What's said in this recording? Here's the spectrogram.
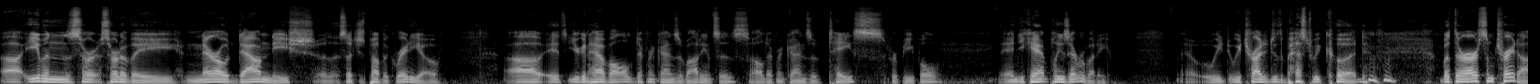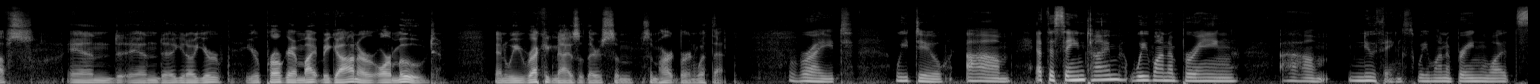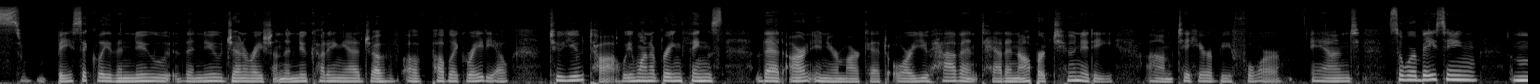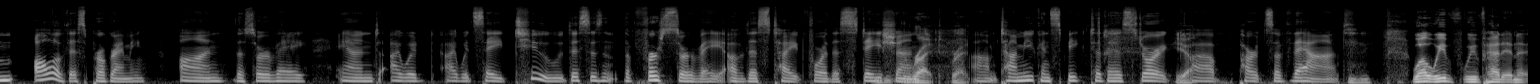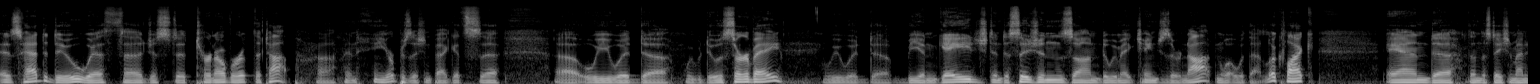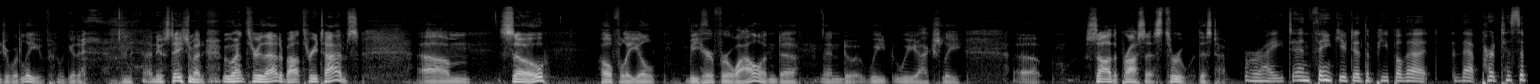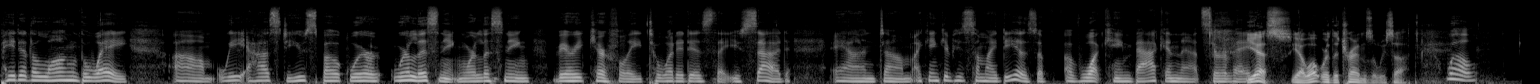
uh, even sort, sort of a narrowed down niche uh, such as public radio, uh, you're going to have all different kinds of audiences, all different kinds of tastes for people, and you can't please everybody. Uh, we, we try to do the best we could, but there are some trade offs, and and uh, you know your your program might be gone or, or moved, and we recognize that there's some some heartburn with that. Right. We do. Um, at the same time, we want to bring um, new things. We want to bring what's basically the new the new generation, the new cutting edge of, of public radio to Utah. We want to bring things that aren't in your market or you haven't had an opportunity um, to hear before. And so we're basing m- all of this programming on the survey and I would I would say too this isn't the first survey of this type for the station. Right right. Um, Tom you can speak to the historic yeah. uh, parts of that. Mm-hmm. well we've we've had and it's had to do with uh, just a turnover at the top. Uh, in your position Peg it's uh, uh, we would uh, we would do a survey. We would be engaged in decisions on do we make changes or not and what would that look like and uh, then the station manager would leave. We get a, a, new station manager. We went through that about three times. Um, so hopefully you'll be here for a while, and uh, and we we actually. Uh, saw the process through this time. Right, and thank you to the people that that participated along the way. Um, we asked, you spoke. We're we're listening. We're listening very carefully to what it is that you said, and um, I can give you some ideas of, of what came back in that survey. Yes. Yeah. What were the trends that we saw? Well,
